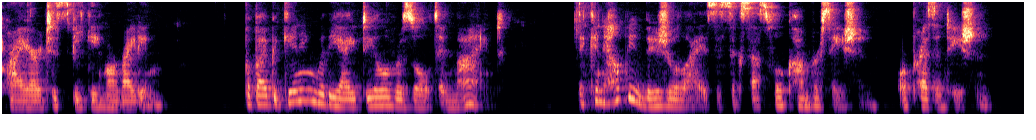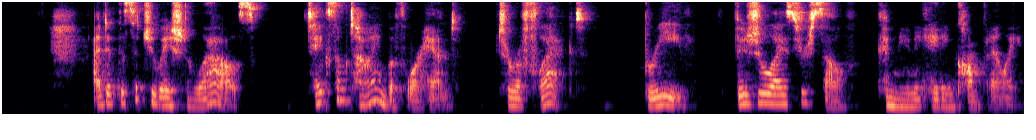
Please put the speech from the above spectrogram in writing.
prior to speaking or writing. But by beginning with the ideal result in mind, it can help you visualize a successful conversation or presentation. And if the situation allows, take some time beforehand to reflect, breathe, visualize yourself communicating confidently.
